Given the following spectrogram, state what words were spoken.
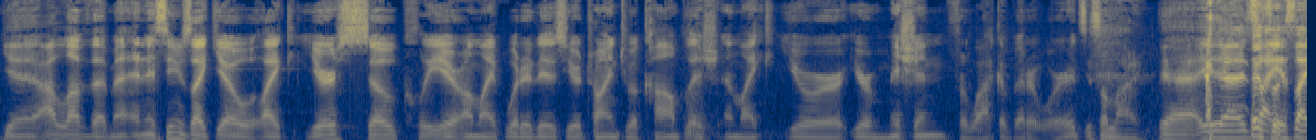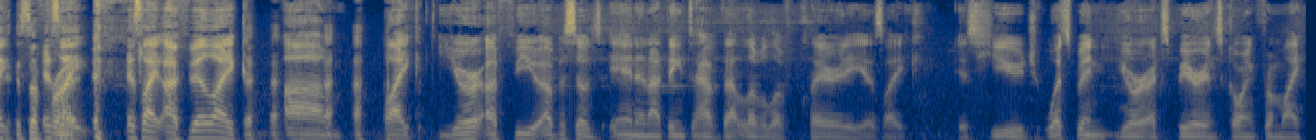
Yeah, I love that, man. And it seems like, yo, like you're so clear on like what it is you're trying to accomplish and like your your mission, for lack of better words. It's a lie. Yeah, yeah. It's It's like a- it's like it's a it's like it's like I feel like um like you're a few episodes in, and I think to have that level of clarity is like is huge. What's been your experience going from like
